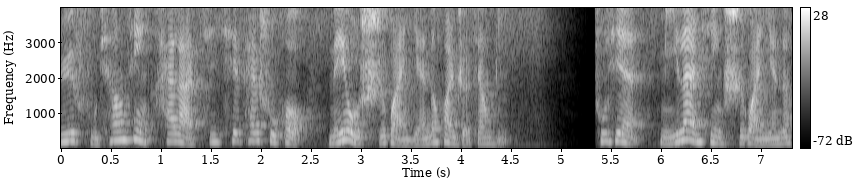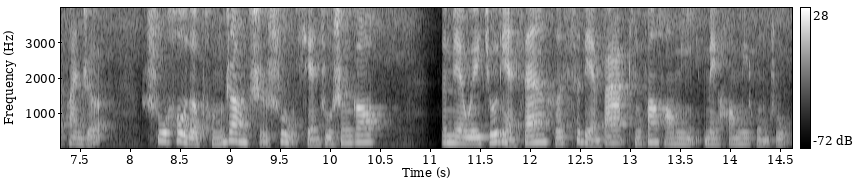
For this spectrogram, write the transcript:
与腹腔镜 HeLa 肌切开术后没有食管炎的患者相比，出现糜烂性食管炎的患者，术后的膨胀指数显著升高，分别为九点三和四点八平方毫米每毫米汞柱。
